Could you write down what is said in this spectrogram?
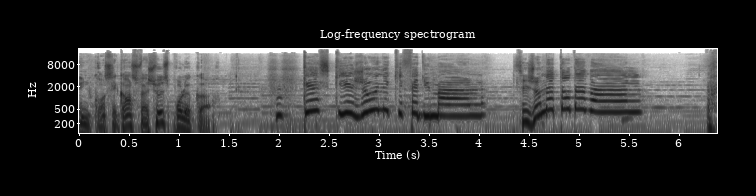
Une conséquence fâcheuse pour le corps. Qu'est-ce qui est jaune et qui fait du mal? C'est Jonathan Daval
